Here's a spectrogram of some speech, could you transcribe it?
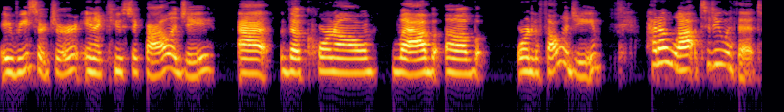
a researcher in acoustic biology at the Cornell Lab of Ornithology, had a lot to do with it,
